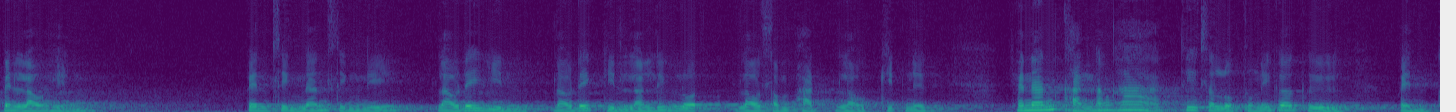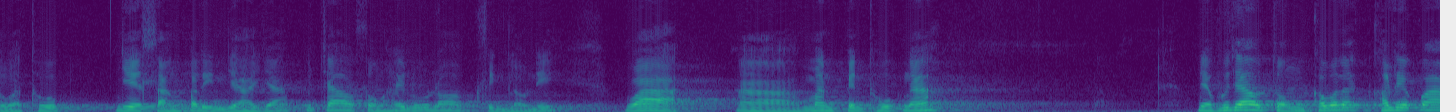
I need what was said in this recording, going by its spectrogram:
เป็นเราเห็น เป็นสิ่งนั้นสิ่งนี้เราได้ยินเราได้กลิ่นเราลิ้มรสเราสัมผัสเราคิดนึก ฉะนั้นขันทั้งห้าที่สรุปตรงนี้ก็คือเป็นตัวทุกข์ เยสังปริญญายะพระเจ้าทรงให้รู้รอบสิ่งเหล่านี้ ว่ามันเป็นทุกข์นะเนี่ยพระเจ้าทรงเขาว่าเขาเรียกว่า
